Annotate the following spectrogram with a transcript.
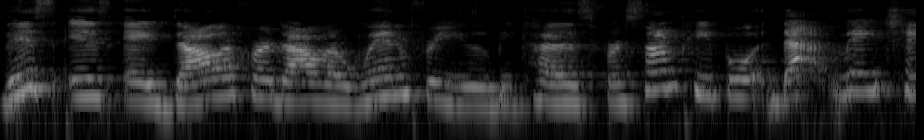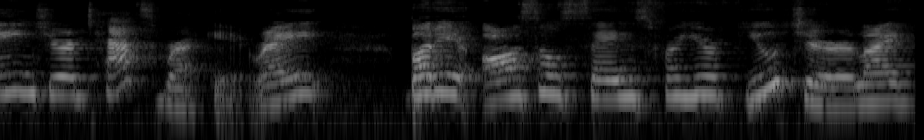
This is a dollar for dollar win for you because for some people that may change your tax bracket, right? But it also saves for your future. Like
